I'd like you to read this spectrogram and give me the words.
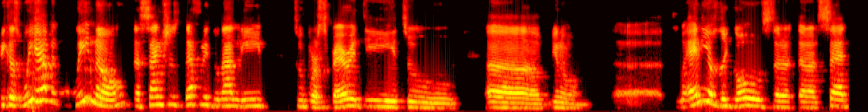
Because we haven't, we know that sanctions definitely do not lead to prosperity, to uh, you know, uh, to any of the goals that are, that are set,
